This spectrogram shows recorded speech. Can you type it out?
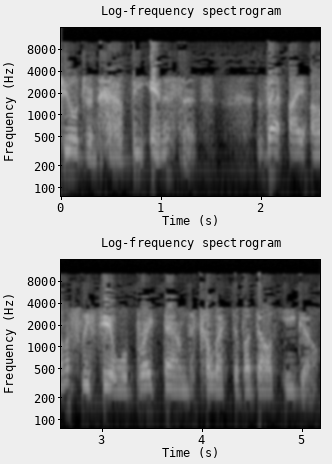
children have, the innocence that I honestly feel will break down the collective adult ego.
